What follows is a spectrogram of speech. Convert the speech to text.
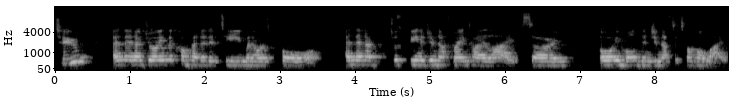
two, and then I joined the competitive team when I was four and then I've just been a gymnast my entire life. So, or involved in gymnastics my whole life.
